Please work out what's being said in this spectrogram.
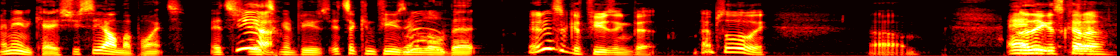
In any case, you see all my points. It's Yeah. it's confused. It's a confusing Yeah. little bit. It is a confusing bit, absolutely. Um, I think it's kind of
